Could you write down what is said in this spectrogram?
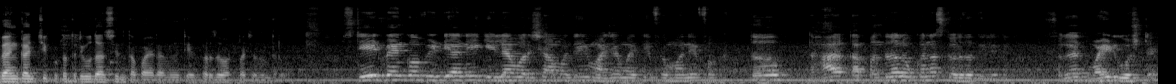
बँकांची कुठंतरी उदासीनता पाहायला मिळते कर्ज वाटपाच्या संदर्भात? स्टेट बँक ऑफ इंडियाने गेल्या वर्षामध्ये माझ्या माहितीप्रमाणे फक्त दहा का पंधरा लोकांनाच कर्ज दिलेलं. आहे सगळ्यात वाईट गोष्ट आहे.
